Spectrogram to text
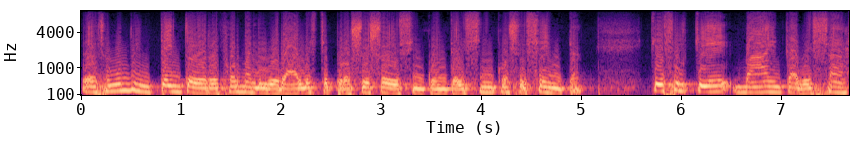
el segundo intento de reforma liberal, este proceso de 55-60, que es el que va a encabezar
